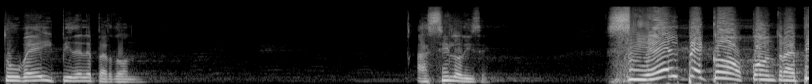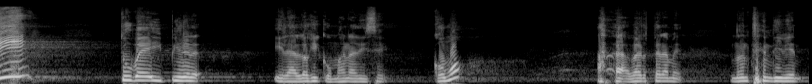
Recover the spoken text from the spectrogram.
tú ve y pídele perdón. Así lo dice. Si él pecó contra ti, tú ve y pídele. Y la lógica humana dice, ¿Cómo? A ver, espérame, no entendí bien.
